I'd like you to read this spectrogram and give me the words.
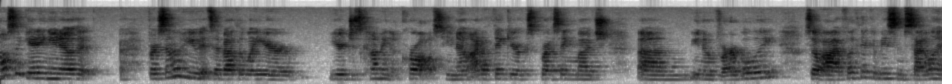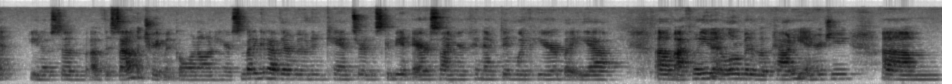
also getting, you know, that for some of you, it's about the way you're you're just coming across, you know. I don't think you're expressing much, um, you know, verbally. So I feel like there could be some silent, you know, some of the silent treatment going on here. Somebody could have their moon in Cancer. This could be an air sign you're connecting with here. But yeah, um, I feel you in a little bit of a pouty energy. Um,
